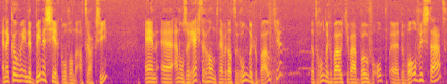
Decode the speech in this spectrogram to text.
En dan komen we in de binnencirkel van de attractie. En aan onze rechterhand hebben we dat ronde gebouwtje. Dat ronde gebouwtje waar bovenop de walvis staat.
